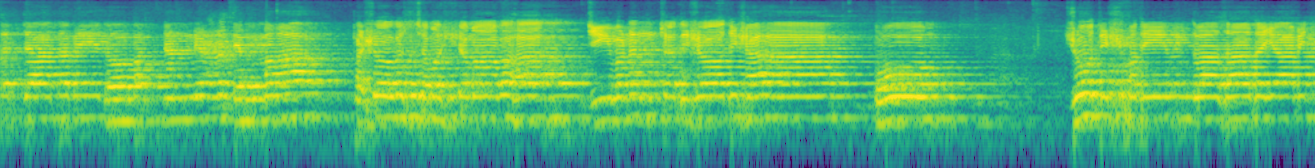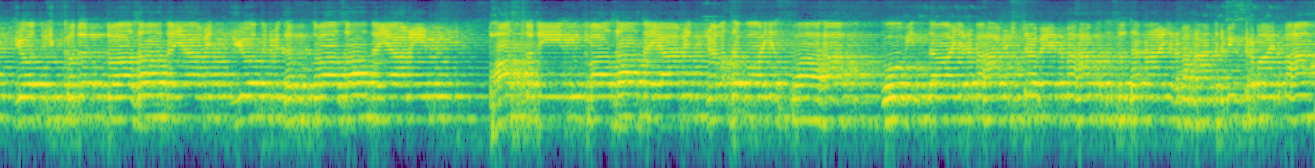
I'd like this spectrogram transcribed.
सज्जातवेदोपज्ञन्निर्वृतिं मम पशोगश्चमश्यमावः जीवनं च दिशो दिशा ॐ ज्योतिष्मतीन्द्वा साधयामि ज्योतिष्कृतन्द्वा साधयामि ज्योतिर्विधन्द्वा साधयामि भास्सतीन्द्वा साधयामि ज्वलसवाय स्वाहा गोविन्दाय नमः विष्णवे नमः मधुसूदनाय नमः त्रिविक्रमाय नमः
